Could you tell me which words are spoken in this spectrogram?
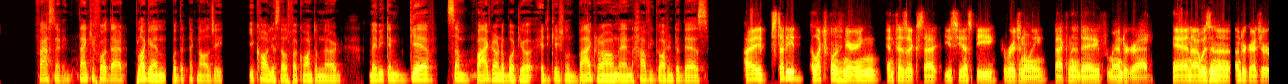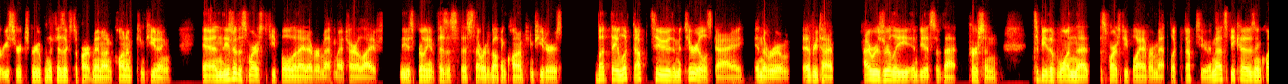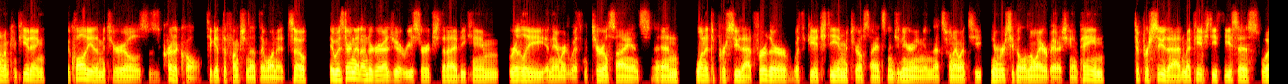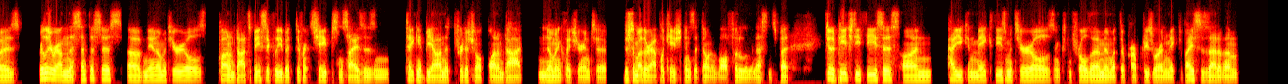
Fascinating. Thank you for that plug in with the technology. You call yourself a quantum nerd. Maybe you can give some background about your educational background and how you got into this. I studied electrical engineering and physics at UCSB originally back in the day for my undergrad. And I was in an undergraduate research group in the physics department on quantum computing. And these are the smartest people that I'd ever met in my entire life, these brilliant physicists that were developing quantum computers. But they looked up to the materials guy in the room every time. I was really envious of that person to be the one that the smartest people I ever met looked up to. And that's because in quantum computing, the quality of the materials is critical to get the function that they wanted. So it was during that undergraduate research that I became really enamored with material science and wanted to pursue that further with a PhD in material science and engineering. And that's when I went to University of Illinois Urbana-Champaign to pursue that. My PhD thesis was really around the synthesis of nanomaterials, quantum dots basically, but different shapes and sizes and taking it beyond the traditional quantum dot nomenclature into there's some other applications that don't involve photoluminescence but did a phd thesis on how you can make these materials and control them and what their properties were and make devices out of them.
